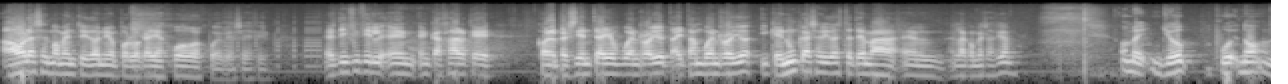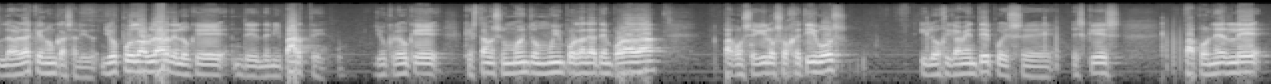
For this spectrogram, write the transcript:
ahora es el momento idóneo por lo que hay en juego el jueves. Es decir, es difícil encajar que con el presidente hay un buen rollo, hay tan buen rollo y que nunca ha salido este tema en, la conversación. Hombre, yo no, la verdad es que nunca ha salido. Yo puedo hablar de lo que de, mi parte. Yo creo que, estamos en un momento muy importante de temporada para conseguir los objetivos y lógicamente pues eh, es que es para ponerle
